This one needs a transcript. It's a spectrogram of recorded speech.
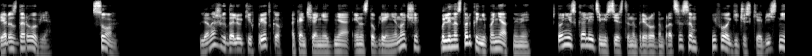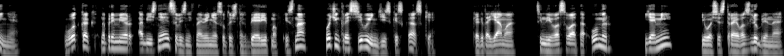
Сфера здоровья. Сон. Для наших далеких предков окончание дня и наступление ночи были настолько непонятными, что они искали этим естественным природным процессом мифологические объяснения. Вот как, например, объясняется возникновение суточных биоритмов и сна в очень красивой индийской сказке. Когда Яма, сын Вивасвата, умер, Ями, его сестра и возлюбленная,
